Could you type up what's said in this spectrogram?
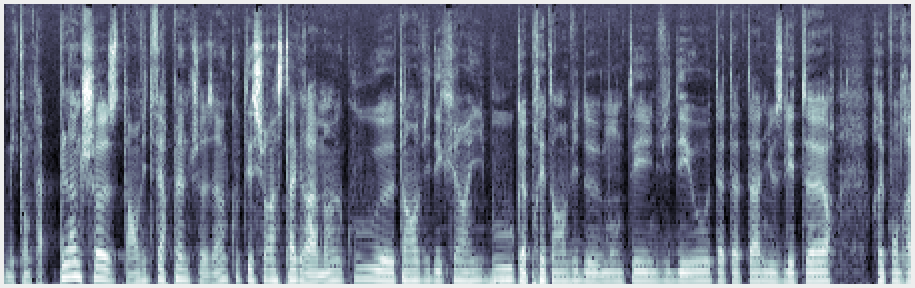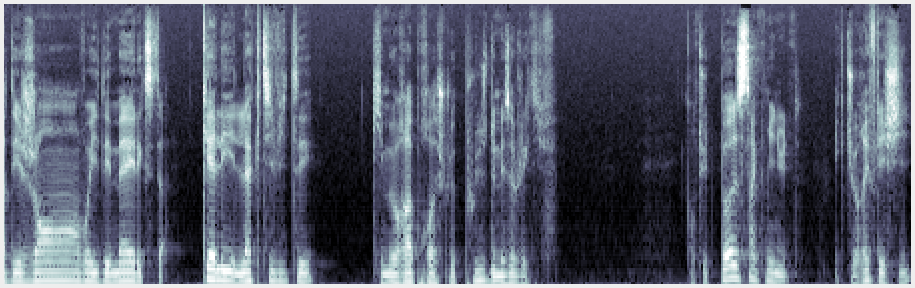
mais quand tu as plein de choses, tu as envie de faire plein de choses, un coup tu es sur Instagram, un coup euh, tu as envie d'écrire un e-book, après tu as envie de monter une vidéo, ta, ta, ta newsletter, répondre à des gens, envoyer des mails, etc. Quelle est l'activité qui me rapproche le plus de mes objectifs? Quand tu te poses 5 minutes et que tu réfléchis,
